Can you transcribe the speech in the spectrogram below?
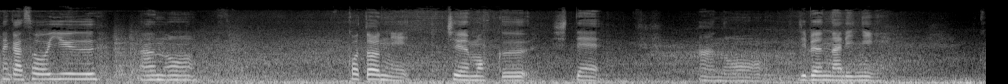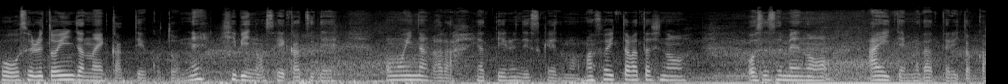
なんかそういうあのことに注目してあの自分なりにこうするといいんじゃないかっていうことをね日々の生活で思いながらやっているんですけれども、まあ、そういった私のおすすめのアイテムだったりとか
